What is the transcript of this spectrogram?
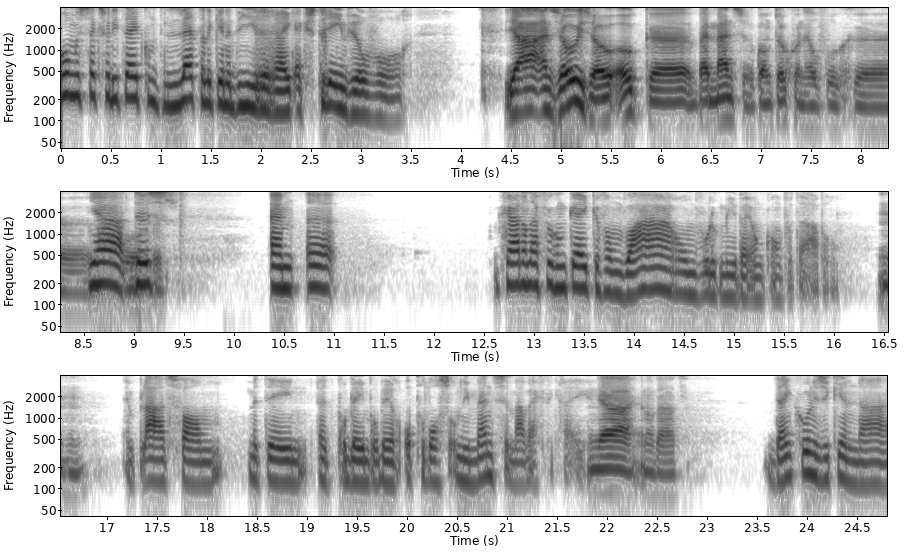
Homoseksualiteit komt letterlijk in het dierenrijk extreem veel voor. Ja, en sowieso ook eh, bij mensen komt het ook gewoon heel vroeg eh, Ja, voor, dus- En eh, ga dan even gewoon kijken van waarom voel ik me hierbij oncomfortabel. Mhm. In plaats van meteen het probleem proberen op te lossen om die mensen maar weg te krijgen. Ja, inderdaad. Denk gewoon eens een keer na.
